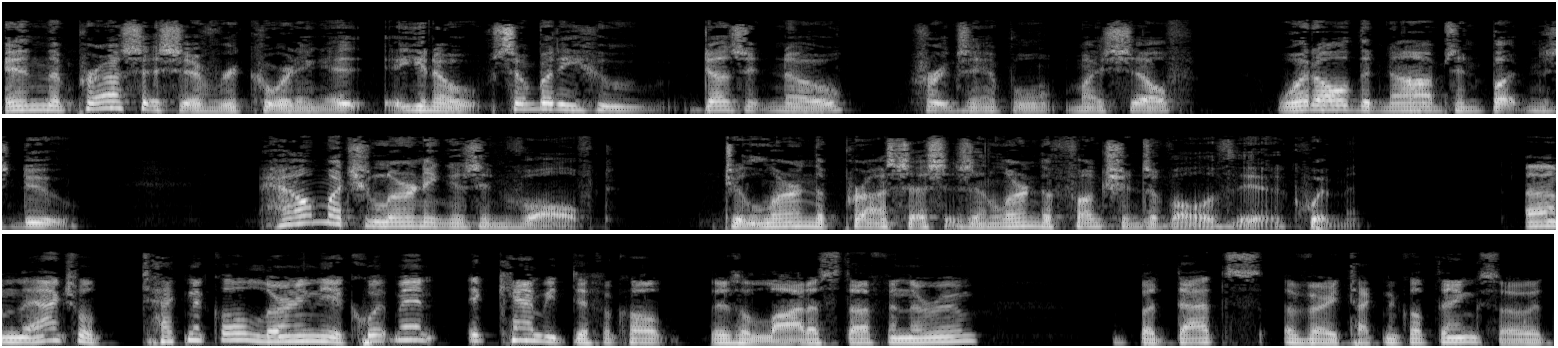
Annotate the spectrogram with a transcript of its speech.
In the process of recording, you know, somebody who doesn't know, for example, myself, what all the knobs and buttons do, how much learning is involved to learn the processes and learn the functions of all of the equipment? Um, the actual technical learning the equipment, it can be difficult. There's a lot of stuff in the room but that's a very technical thing. So it,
